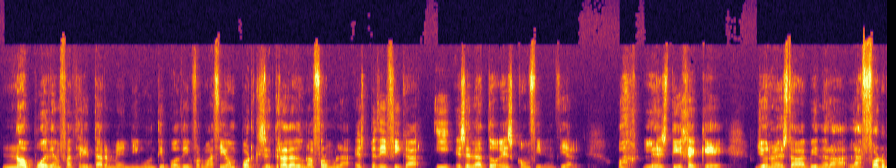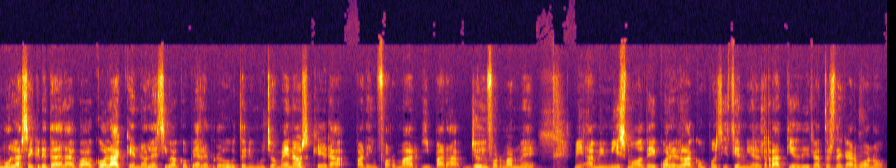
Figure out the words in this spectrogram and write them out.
no pueden facilitarme ningún tipo de información porque se trata de una fórmula específica y ese dato es confidencial. Les dije que yo no les estaba viendo la, fórmula secreta de la Coca-Cola, que no les iba a copiar el producto ni mucho menos, que era para informar y para yo informarme a mí mismo de cuál era la composición y el ratio de hidratos de carbono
